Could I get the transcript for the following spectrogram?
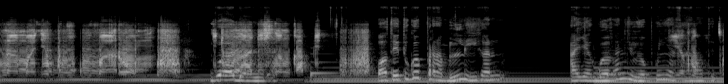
namanya buku marom. Gue ada hadis lengkap. Waktu itu gue pernah beli kan ayah gue kan juga punya Iya, kan waktu itu.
